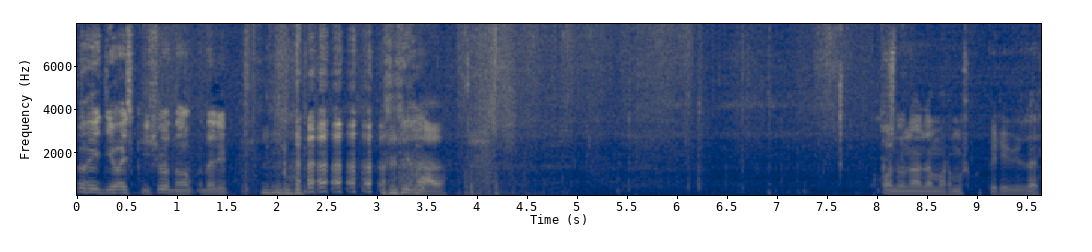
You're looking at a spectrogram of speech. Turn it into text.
Ну и девочку еще одного подарю. Не надо. Походу надо мормушку перевязать.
